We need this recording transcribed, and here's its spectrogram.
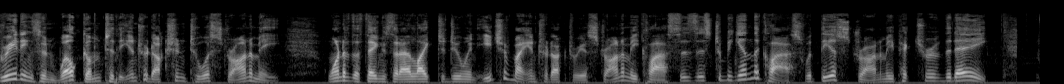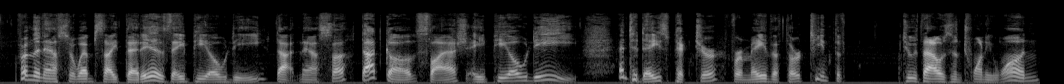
Greetings and welcome to the introduction to astronomy. One of the things that I like to do in each of my introductory astronomy classes is to begin the class with the astronomy picture of the day from the NASA website that is apod.nasa.gov apod. And today's picture for May the 13th of 2021.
